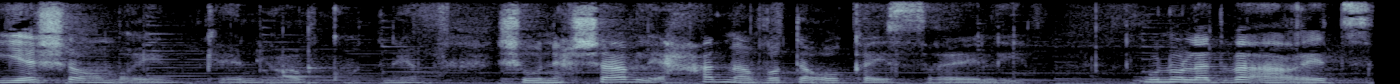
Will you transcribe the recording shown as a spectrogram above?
יש האומרים, כן, יואב קוטנר, שהוא נחשב לאחד מאבות הרוק הישראלי. הוא נולד בארץ,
